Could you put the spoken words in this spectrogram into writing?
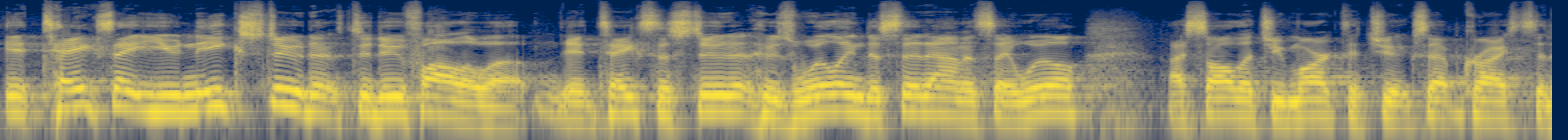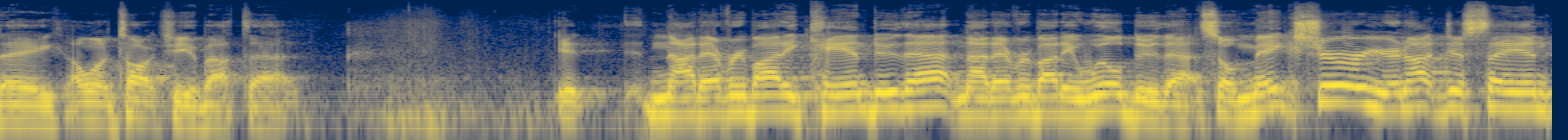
it takes a unique student to do follow up. It takes a student who's willing to sit down and say, Will, I saw that you marked that you accept Christ today. I want to talk to you about that. It, not everybody can do that. Not everybody will do that. So make sure you're not just saying,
